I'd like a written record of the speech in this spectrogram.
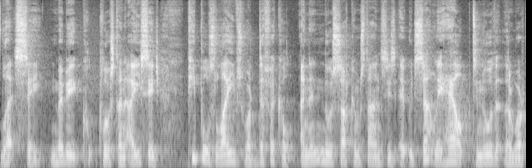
let's say, maybe cl- close to an ice age. People's lives were difficult, and in those circumstances, it would certainly help to know that there were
